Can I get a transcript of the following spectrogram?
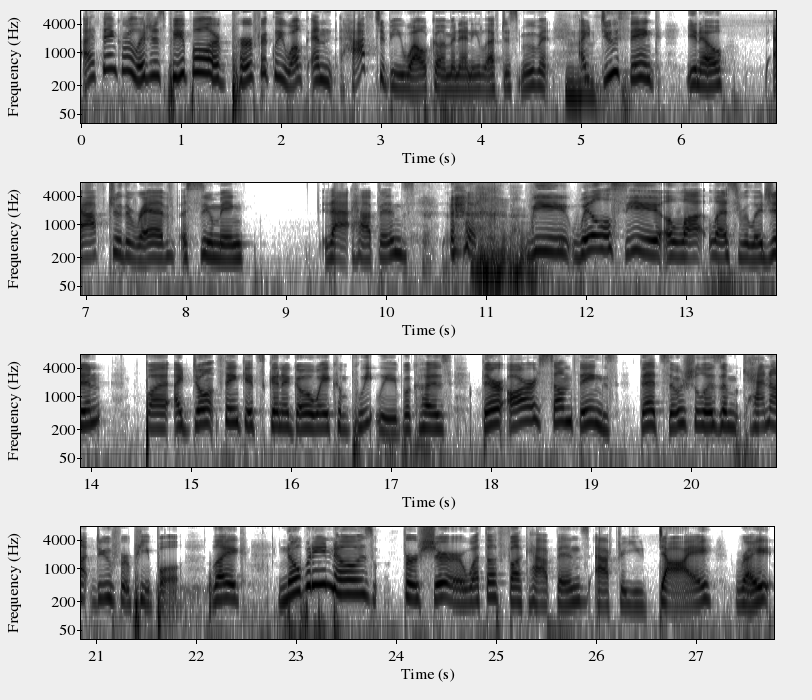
I think religious people are perfectly welcome and have to be welcome in any leftist movement. I mm-hmm. do think, you know, after the rev, assuming that happens, we will see a lot less religion. But I don't think it's going to go away completely because there are some things that socialism cannot do for people. Like, nobody knows for sure what the fuck happens after you die, right?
